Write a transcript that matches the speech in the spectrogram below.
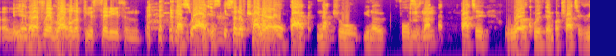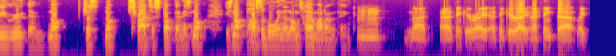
Well, You know, definitely have you know. leveled a few cities and That's right. It's, instead of trying Yeah. to hold back natural, you know, forces Mhm. like that, try to work with them or try to reroute them, not just not try to stop them. It's not it's not possible in the long term. I don't think. Mm-hmm. No, I, I think you're right. I think you're right, and I think that like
